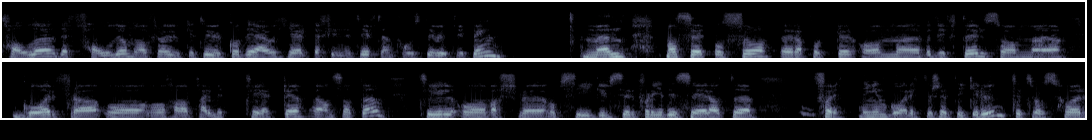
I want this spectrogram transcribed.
tallet det faller jo nå fra uke til uke, og det er jo helt definitivt en positiv utvikling. Men man ser også eh, rapporter om eh, bedrifter som eh, går fra å, å, ha permitterte ansatte til å varsle oppsigelser, fordi de ser at forretningen går rett og slett ikke rundt, til tross for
